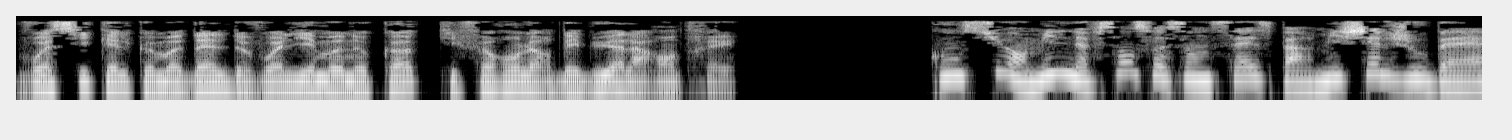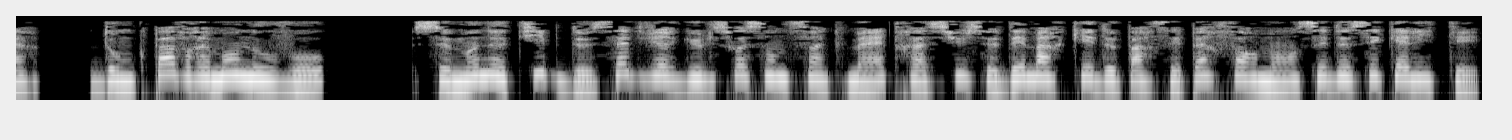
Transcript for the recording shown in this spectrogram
Voici quelques modèles de voiliers monocoques qui feront leur début à la rentrée. Conçu en 1976 par Michel Joubert, donc pas vraiment nouveau, ce monotype de 7,65 mètres a su se démarquer de par ses performances et de ses qualités.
